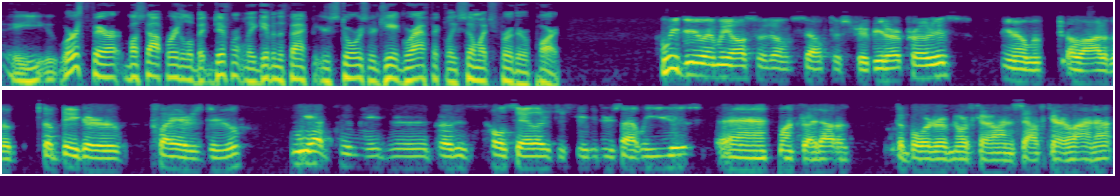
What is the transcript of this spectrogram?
Uh, Earth Fare must operate a little bit differently, given the fact that your stores are geographically so much further apart. We do, and we also don't self-distribute our produce. You know, a lot of the the bigger players do. We have two major produce wholesalers, distributors that we use, and one's right out of the border of North Carolina, and South Carolina,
